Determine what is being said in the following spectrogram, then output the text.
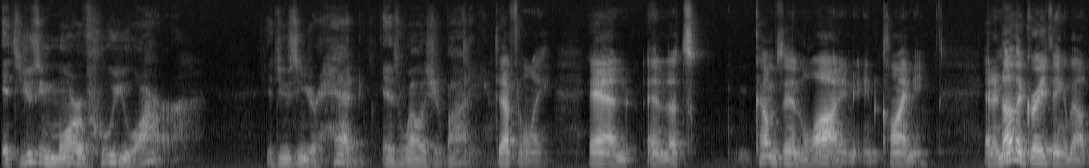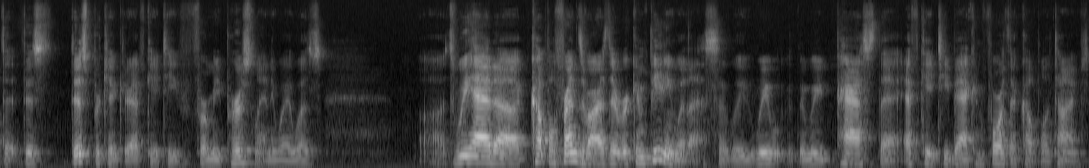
it's using more of who you are. It's using your head as well as your body. Definitely, and and that's comes in a lot in, in climbing. And another great thing about the, this this particular FKT for me personally anyway was uh, so we had a couple friends of ours that were competing with us. So we we we passed the FKT back and forth a couple of times,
